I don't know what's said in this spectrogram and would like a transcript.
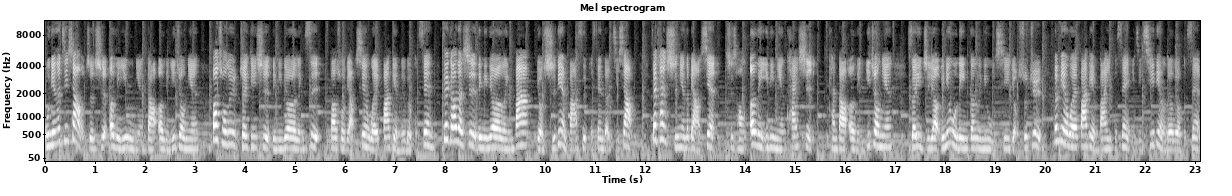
五年的绩效则是二零一五年到二零一九年。报酬率最低是零零六二零四，报酬表现为八点六六 percent，最高的是零零六二零八，有十点八四 percent 的绩效。再看十年的表现，是从二零一零年开始看到二零一九年，所以只有零零五零跟零零五七有数据，分别为八点八一 percent 以及七点六六 percent。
